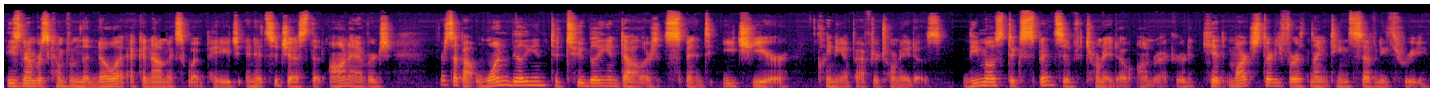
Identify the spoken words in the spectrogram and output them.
These numbers come from the NOAA Economics webpage, and it suggests that on average, there's about 1 billion to $2 billion spent each year cleaning up after tornadoes. The most expensive tornado on record hit March 31st, 1973.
